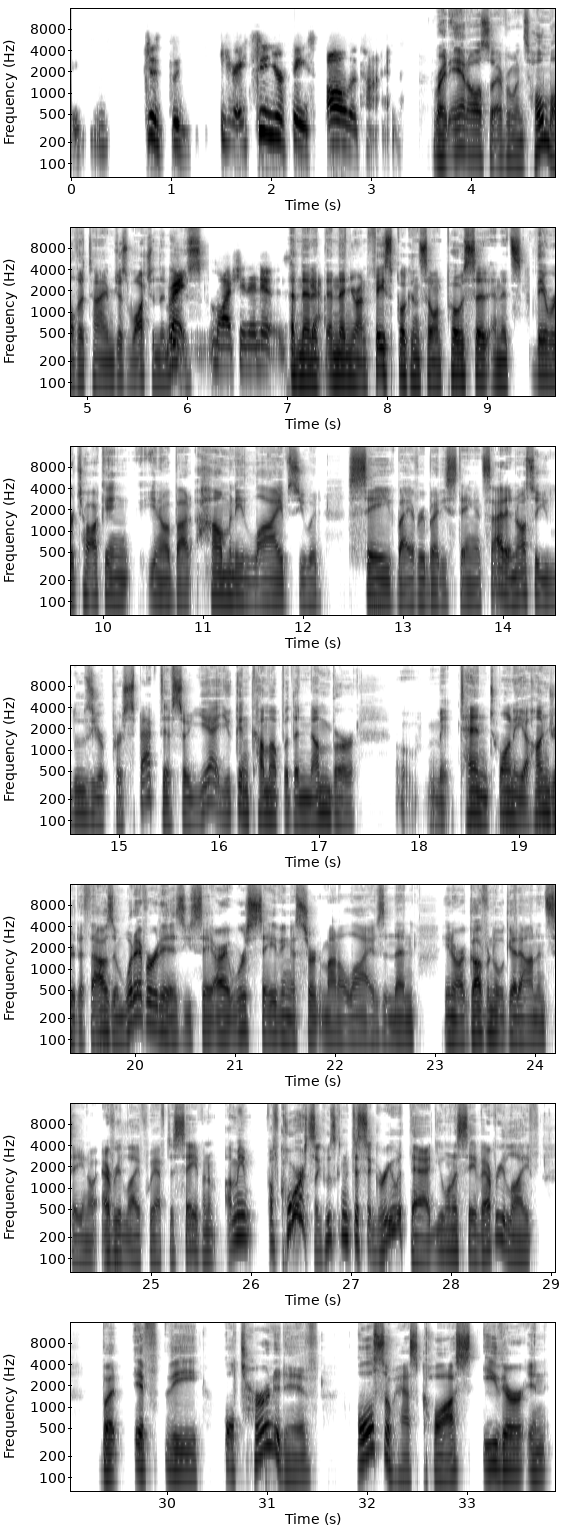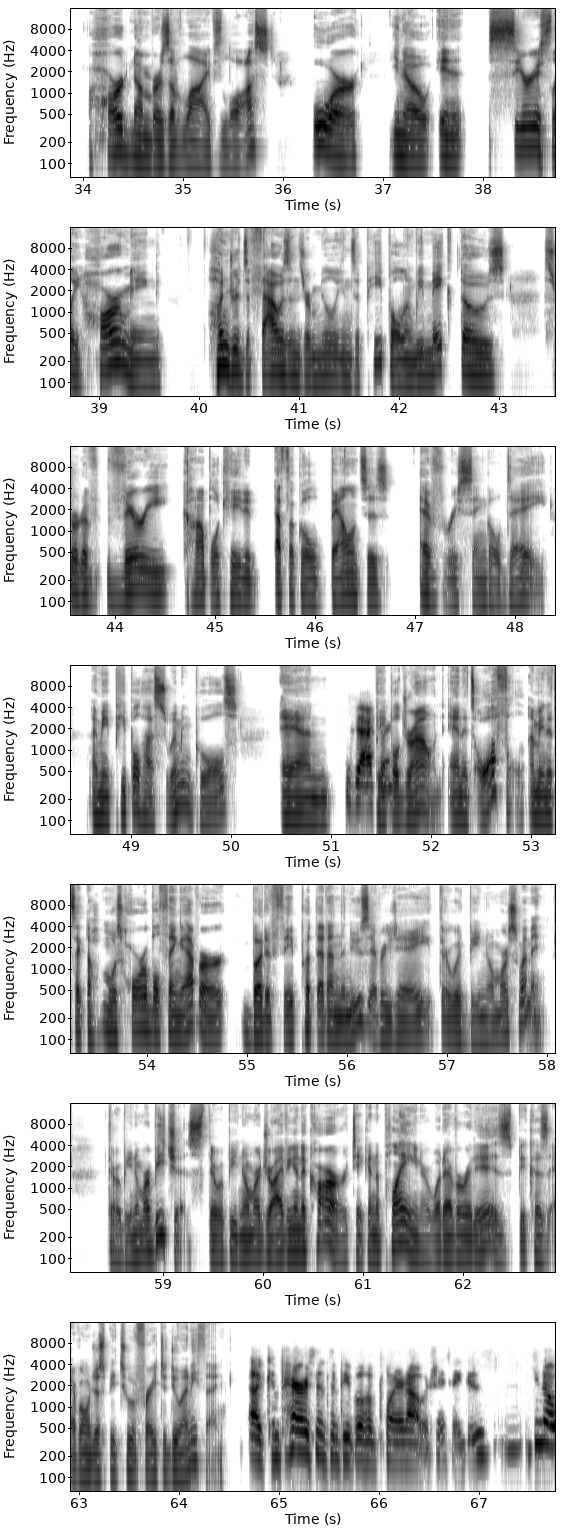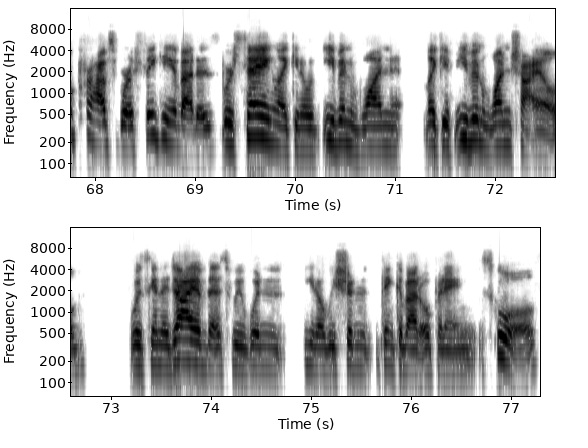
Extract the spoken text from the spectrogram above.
just the it's in your face all the time. Right, and also everyone's home all the time, just watching the news. Right, watching the news, and then yeah. it, and then you're on Facebook, and someone posts it, and it's they were talking, you know, about how many lives you would save by everybody staying inside, and also you lose your perspective. So yeah, you can come up with a number, uh, 10, 20, 100, 1,000, whatever it is. You say, all right, we're saving a certain amount of lives, and then you know our governor will get on and say, you know, every life we have to save. And I mean, of course, like who's going to disagree with that? You want to save every life, but if the alternative also has costs either in hard numbers of lives lost or you know in seriously harming hundreds of thousands or millions of people and we make those sort of very complicated ethical balances every single day i mean people have swimming pools and exactly. people drown and it's awful. I mean, it's like the most horrible thing ever, but if they put that on the news every day, there would be no more swimming. There would be no more beaches. There would be no more driving in a car or taking a plane or whatever it is because everyone would just be too afraid to do anything. Uh, a comparison some people have pointed out, which I think is, you know, perhaps worth thinking about is we're saying like, you know, if even one, like if even one child was going to die of this, we wouldn't, you know, we shouldn't think about opening schools.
